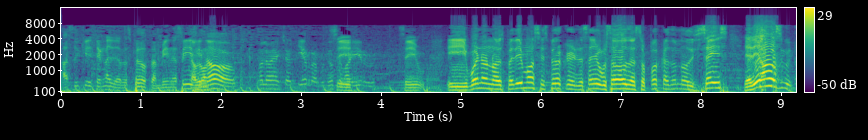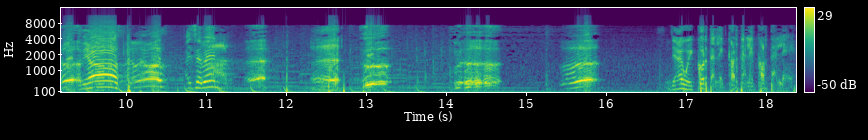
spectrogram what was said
Así que tenga de respeto también a ese Sí, si no, no le van a echar tierra porque no Sí. se va a ir, güey. Sí. Y bueno, nos despedimos. Espero que les haya gustado nuestro podcast número 16. Y adiós, güey. Adiós. Adiós. Ahí se ven. Ya, güey, córtale, córtale, córtale.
